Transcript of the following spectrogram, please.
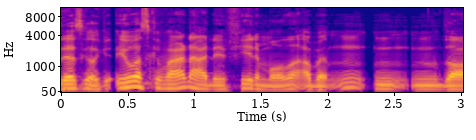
det skal du ikke. Jo, jeg skal være der i fire måneder. Jeg bare, mm, mm, mm, da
